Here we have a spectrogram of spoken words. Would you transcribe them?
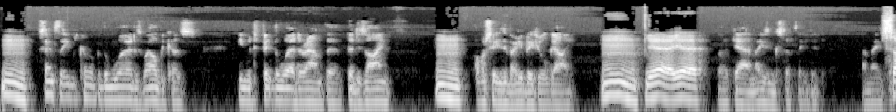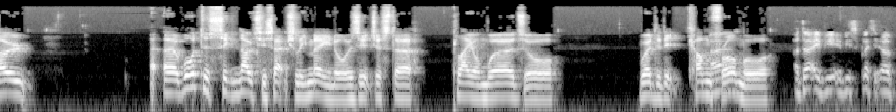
Mm. Sense that he would come up with the word as well because he would fit the word around the, the design. Mm. Obviously, he's a very visual guy. Mm. Yeah, yeah. But yeah, amazing stuff that he did. Amazing. So, uh, what does Psygnosis actually mean, or is it just a play on words, or where did it come Uh, from, or I don't, if you if you split it up,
